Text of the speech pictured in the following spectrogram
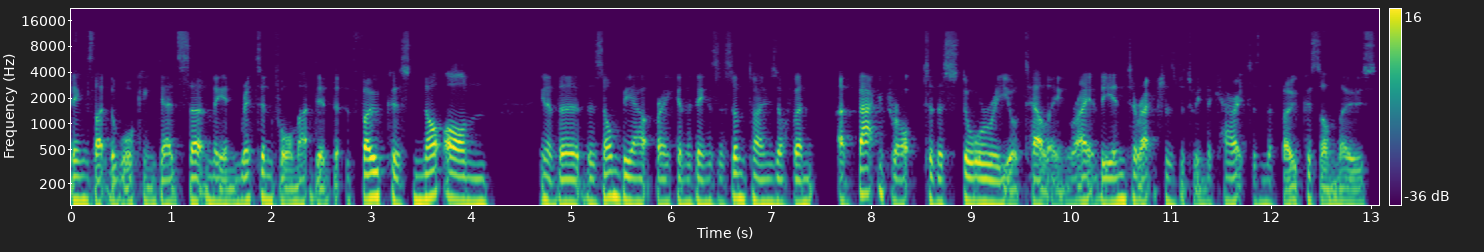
things like The Walking Dead, certainly in written format, did that the focus not on you know the the zombie outbreak and the things are sometimes often a backdrop to the story you're telling right? The interactions between the characters and the focus on those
